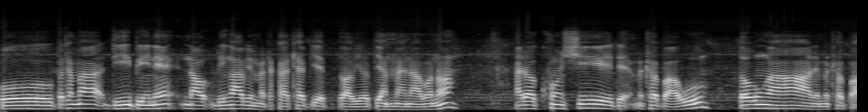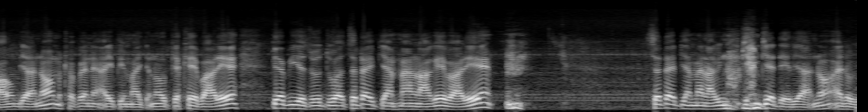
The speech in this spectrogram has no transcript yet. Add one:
ဟို ပထမဒီပင်နဲ့နောက်၄၅ပင်မှာတစ်ခါထပ်ပြက်သွားပြီးတော့ပြန်မှန်တာပေါ့နော်အဲ့တော့ခွန်ရှိတဲ့မထွက်ပါဘူး35တဲ့မထွက်ပါအောင်ပြန်နော်မထွက်ဘဲနဲ့အဲ့ဒီပင်မှာကျွန်တော်ပြက်ခဲ့ပါတယ်ပြက်ပြီးရဆိုသူကစက်တိုက်ပြန်မှန်လာခဲ့ပါတယ်စက်တိုက်ပြန်မှန်လာပြီးတော့ပြန်ပြက်တယ်ဗျာနော်အဲ့လို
